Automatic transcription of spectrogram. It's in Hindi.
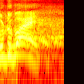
good bye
